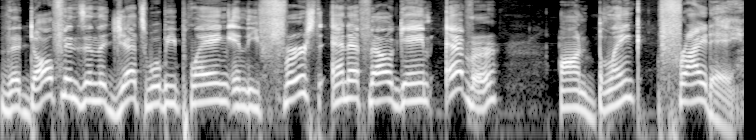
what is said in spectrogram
the Dolphins and the Jets will be playing in the first NFL game ever on blank Friday.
